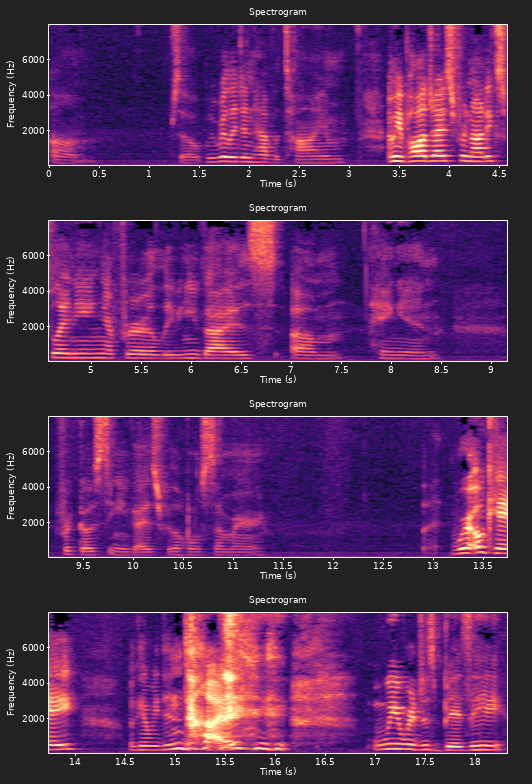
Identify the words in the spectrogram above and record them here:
Um, so we really didn't have the time. And we apologize for not explaining or for leaving you guys um, hang in, for ghosting you guys for the whole summer. But we're okay. Okay, we didn't die. we were just busy.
